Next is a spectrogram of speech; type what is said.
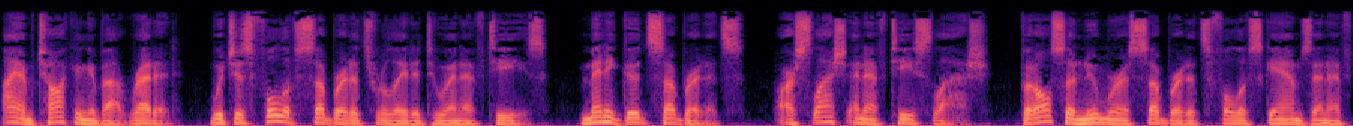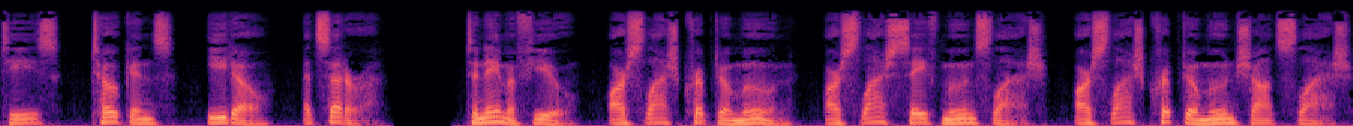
I am talking about Reddit, which is full of subreddits related to NFTs, many good subreddits, r slash NFT slash, but also numerous subreddits full of scams NFTs, tokens, Edo, etc. To name a few, r slash crypto moon, r slash safe moon slash, r slash crypto moonshot slash,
